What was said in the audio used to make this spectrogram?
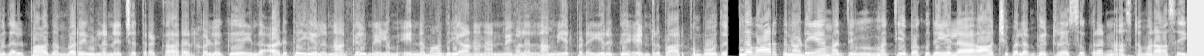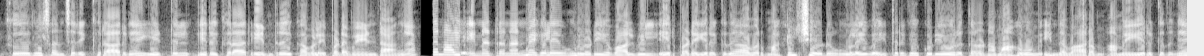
முதல் பாதம் வரை உள்ள நட்சத்திரக்காரர்களுக்கு இந்த அடுத்த ஏழு நாட்கள் மேலும் என்ன மாதிரியான நன்மைகள் எல்லாம் ஏற்பட இருக்கு என்று பார்க்கும்போது இந்த வாரத்தினுடைய மத்திய மத்திய பகுதியில் ஆட்சி பலம் பெற்ற சுக்ரன் அஷ்டம ராசிக்கு சஞ்சரிக்கிறாருங்க. எட்டில் இருக்கிறார் என்று கவலைப்பட வேண்டாங்க. இதனால் எண்ணற்ற நன்மைகளை உங்களுடைய வாழ்வில் ஏற்பட இருக்குது. அவர் மகிழ்ச்சியோடு உங்களை வைத்திருக்கக்கூடிய ஒரு தருணமாகவும் இந்த வாரம் அமைய இருக்குதுங்க.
